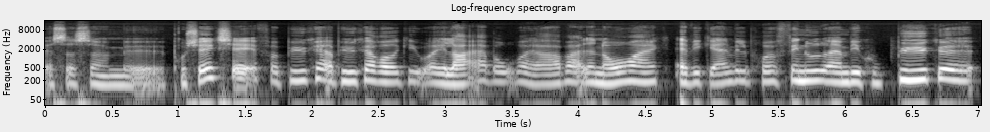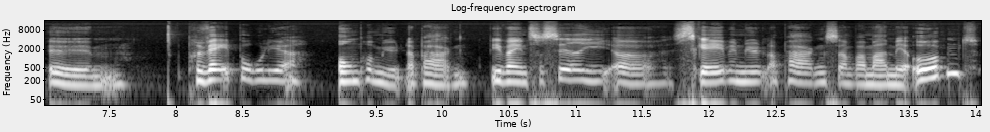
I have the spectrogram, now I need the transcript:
altså som øh, projektchef for bygge og byggerådgiver i Lejerbo, hvor jeg arbejdede en årrække, at vi gerne ville prøve at finde ud af, om vi kunne bygge øh, privatboliger oven på Mjølnerparken. Vi var interesseret i at skabe en Mjølnerparken, som var meget mere åbent,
